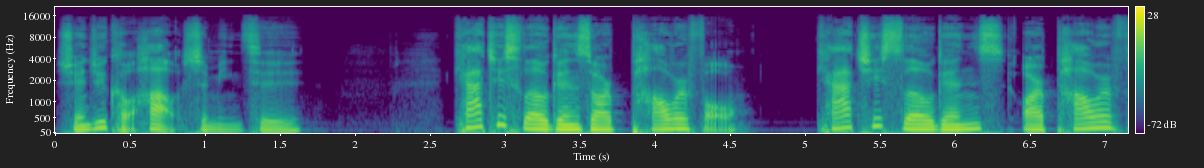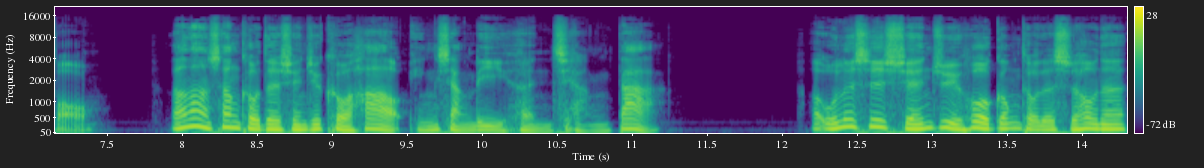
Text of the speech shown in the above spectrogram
选举口号是名词。Catchy slogans are powerful. Catchy slogans are powerful. 朗朗上口的选举口号影响力很强大。啊，无论是选举或公投的时候呢，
